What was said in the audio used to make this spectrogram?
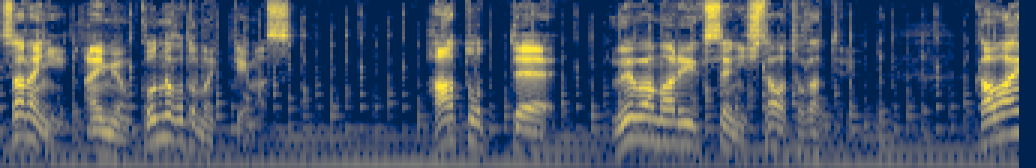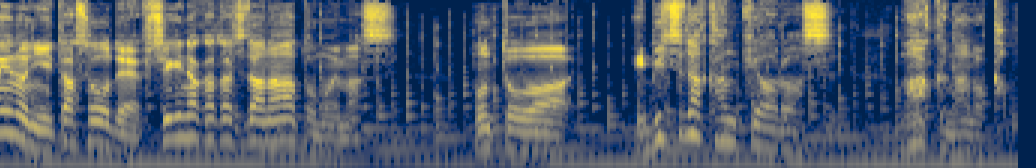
さらにあいみょんこんなことも言っています。ハートって上は丸いくせに下は尖ってる。可愛いのに痛そうで不思議な形だなと思います。本当はいびつな関係を表すマークなのかも。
